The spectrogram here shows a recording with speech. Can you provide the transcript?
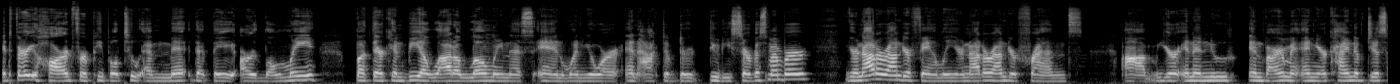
it's very hard for people to admit that they are lonely but there can be a lot of loneliness in when you're an active duty service member. You're not around your family, you're not around your friends. Um, you're in a new environment and you're kind of just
